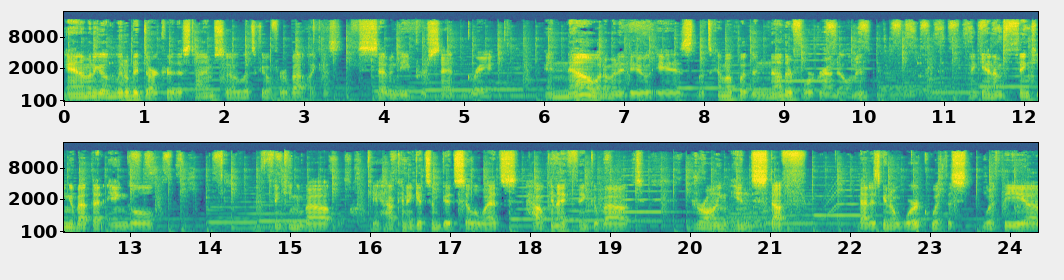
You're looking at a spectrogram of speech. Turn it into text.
And I'm gonna go a little bit darker this time. So let's go for about like a 70% gray. And now what I'm gonna do is let's come up with another foreground element. And again, I'm thinking about that angle, I'm thinking about okay, how can I get some good silhouettes? How can I think about drawing in stuff that is going to work with the, with the uh,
